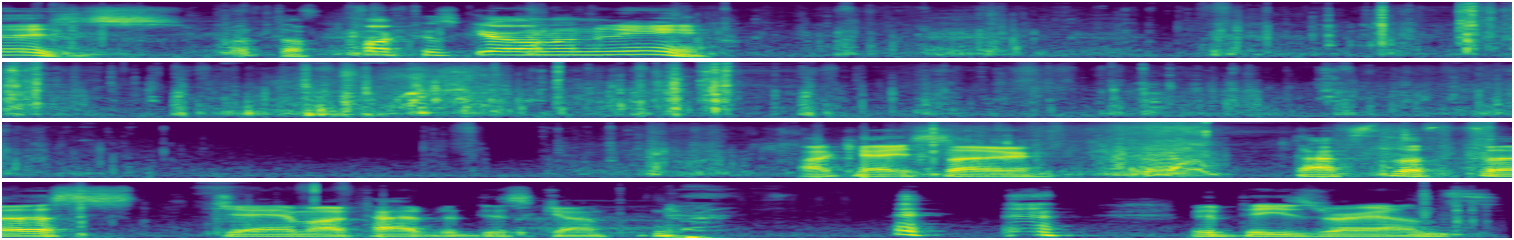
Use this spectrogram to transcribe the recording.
Jesus, what the fuck is going on in here? Okay, so that's the first jam I've had with this gun. with these rounds.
